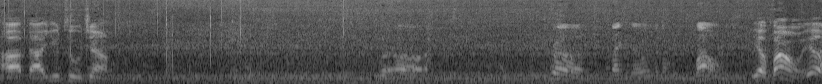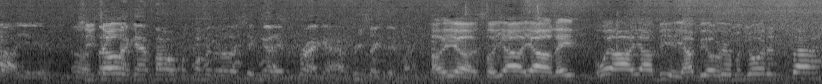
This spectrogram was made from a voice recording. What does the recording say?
Uh, our YouTube channel. But, uh, bro, like the what's the? Bone. Yeah, Bone. Yeah. Oh, yeah, yeah. Uh, She told- my guy Bone for coming to uh, checking out every fry guy. I appreciate that, man. Oh yeah. So y'all, y'all, they where all y'all be? Y'all be over here majority of the time?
